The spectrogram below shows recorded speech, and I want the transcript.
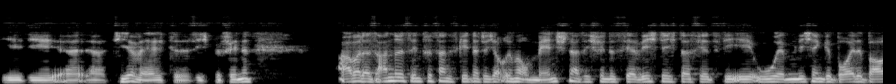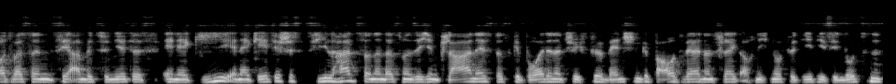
die, die äh, äh, Tierwelt äh, sich befinden. Aber das andere ist interessant, es geht natürlich auch immer um Menschen. Also ich finde es sehr wichtig, dass jetzt die EU eben nicht ein Gebäude baut, was ein sehr ambitioniertes Energie, energetisches Ziel hat, sondern dass man sich im Klaren ist, dass Gebäude natürlich für Menschen gebaut werden und vielleicht auch nicht nur für die, die sie nutzen,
